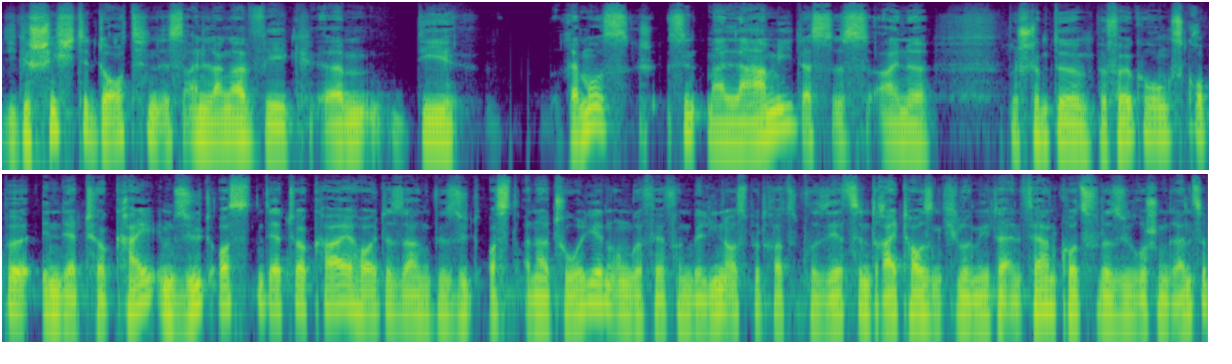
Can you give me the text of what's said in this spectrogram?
die Geschichte dorthin ist ein langer Weg. Ähm, die Remos sind Malami, das ist eine bestimmte Bevölkerungsgruppe in der Türkei, im Südosten der Türkei. Heute sagen wir Südostanatolien, ungefähr von Berlin aus betrachtet, wo sie jetzt sind, 3000 Kilometer entfernt, kurz vor der syrischen Grenze.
